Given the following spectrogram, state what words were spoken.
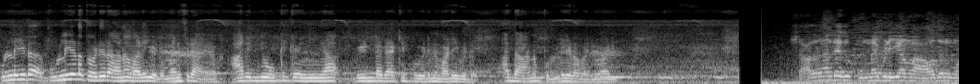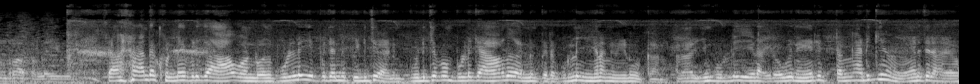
പുള്ളിയുടെ പുള്ളിയുടെ തൊഴിലാണ് വളി വിടും മനസ്സിലായോ? ആരെങ്കിലും നോക്കിക്കഴിഞ്ഞാൽ വീണ്ടും ബാക്കി വീടിന് വളി വിടും അതാണ് പുള്ളിയുടെ പരിപാടി. ഷാജഹാന്റെ ഒക്കെ കുണ്ണെ പിടിക്കാനുള്ള ആവതനം കൊണ്ടുവരാത്തല്ല ഈ വിളി കുണ്ണെ പിടിച്ച ആവ് കൊണ്ടുവന്നു പുള്ളി ഇപ്പൊ ചെന്ന് പിടിച്ചു കാണും. പിടിച്ചപ്പം പുള്ളിക്ക് ആവത് കണ്ടെത്തില്ല പുള്ളി ഇങ്ങനെ അങ്ങ് വീണ് വെക്കാണ് അതായിരിക്കും പുള്ളി ഈ ഡയലോഗ് നേരിട്ടങ്ങ് അടിക്കുന്നത്. മനസ്സിലായോ?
